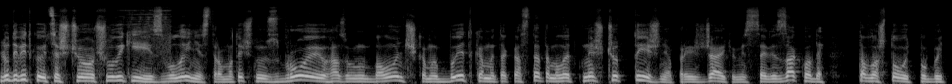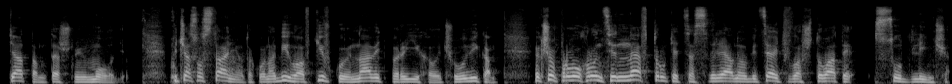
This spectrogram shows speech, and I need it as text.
Люди бідкаються, що чоловіки з Волині з травматичною зброєю, газовими балончиками, битками та кастетами ледь не щотижня приїжджають у місцеві заклади та влаштовують побиття тамтешньої молоді. Під час останнього такого набігу автівкою навіть переїхали чоловіка. Якщо правоохоронці не втрутяться, селяни обіцяють влаштувати суд лінча.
